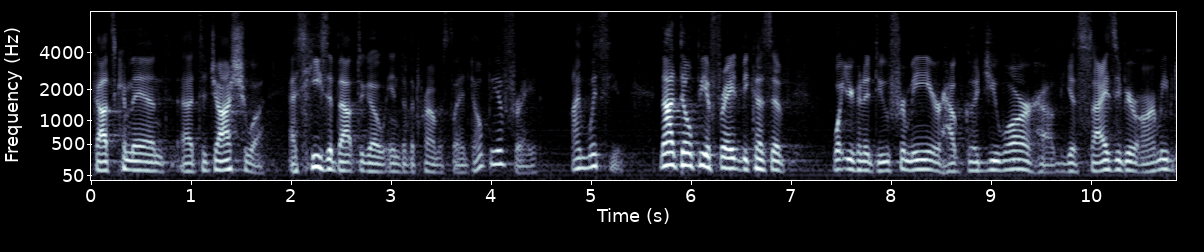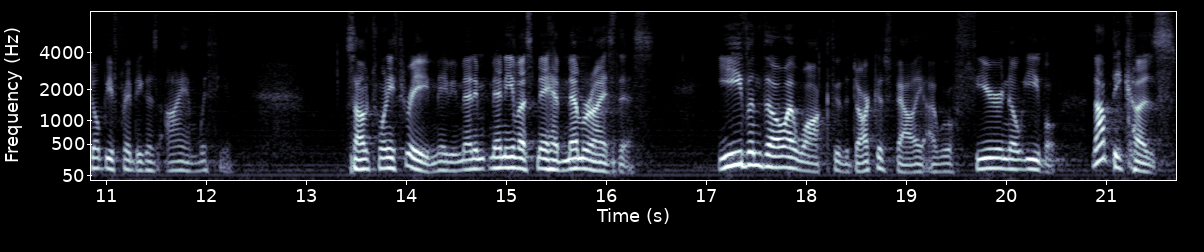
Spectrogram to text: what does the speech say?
God's command uh, to Joshua as he's about to go into the promised land. Don't be afraid. I'm with you. Not don't be afraid because of what you're going to do for me or how good you are or how the size of your army, but don't be afraid because I am with you. Psalm 23, maybe many, many of us may have memorized this. Even though I walk through the darkest valley, I will fear no evil. Not because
